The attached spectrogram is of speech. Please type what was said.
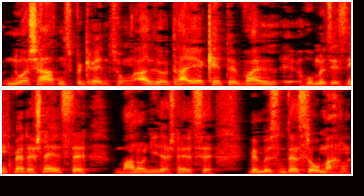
nur Schadensbegrenzung, also Dreierkette, weil äh, Hummels ist nicht mehr der Schnellste, war noch nie der Schnellste. Wir müssen das so machen.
